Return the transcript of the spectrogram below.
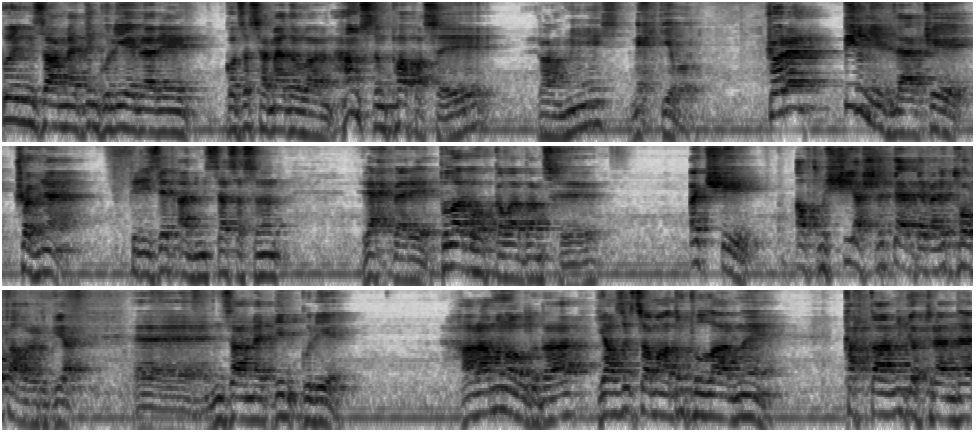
Bu Nizaməddin Quliyevləri, qoca Səmədovların hamısının papası Ramiz Mehdiyev olub. Görən bilmirdilər ki, köhnə prezident administrasiyasının rəhbəri bunlar bu hoqqalardan çıxır. Ay kişi 62 yaşlı dəbdəbəli tort alırdı güya. E, Nizaməddin Quliyev. Haramın oldu da yazıq cəmaatın pullarını, kartlarını götürəndə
